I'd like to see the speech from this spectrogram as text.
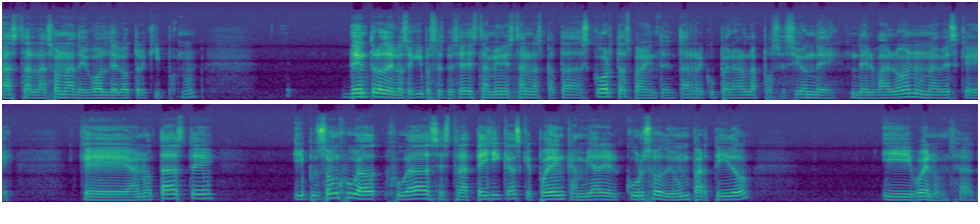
hasta la zona de gol del otro equipo, ¿no? Dentro de los equipos especiales también están las patadas cortas para intentar recuperar la posesión de, del balón una vez que, que anotaste. Y pues son jugadas estratégicas que pueden cambiar el curso de un partido. Y bueno, o sea,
